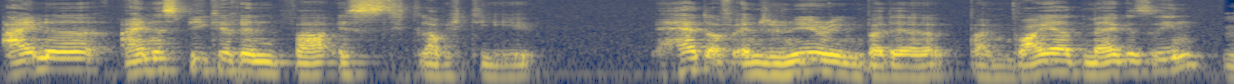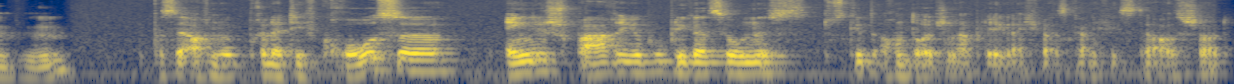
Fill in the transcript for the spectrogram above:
eine, eine Speakerin war, ist, glaube ich, die Head of Engineering bei der, beim Wired Magazine, mhm. was ja auch eine relativ große englischsprachige Publikation ist. Es gibt auch einen deutschen Ableger, ich weiß gar nicht, wie es da ausschaut.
